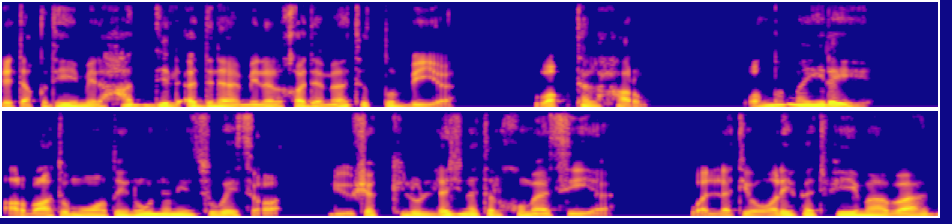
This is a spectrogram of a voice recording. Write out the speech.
لتقديم الحد الأدنى من الخدمات الطبية وقت الحرب. وانضم إليه أربعة مواطنون من سويسرا ليشكلوا اللجنة الخماسية والتي عرفت فيما بعد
